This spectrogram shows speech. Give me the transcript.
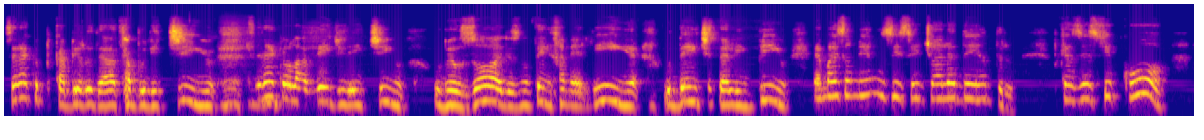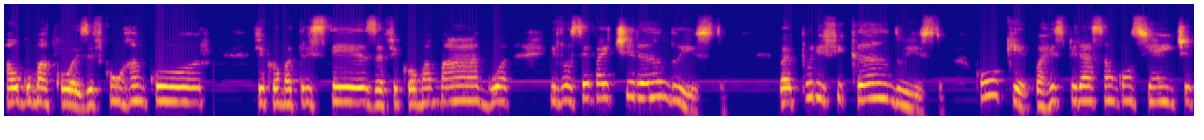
Será que o cabelo dela está bonitinho? Será que eu lavei direitinho os meus olhos? Não tem ramelinha? O dente está limpinho? É mais ou menos isso, a gente olha dentro. Porque às vezes ficou alguma coisa, ficou um rancor, ficou uma tristeza, ficou uma mágoa, e você vai tirando isto, vai purificando isto. Com o quê? Com a respiração consciente,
